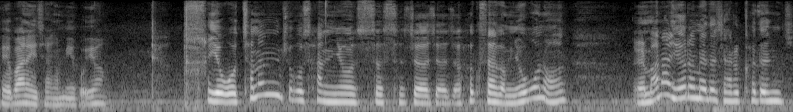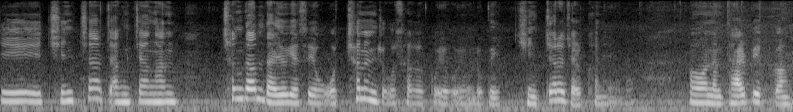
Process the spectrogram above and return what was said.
배반의 장미고요. 아, 요 5천원 주고 산 요, 저, 저, 저, 저, 흑사금 요거는 얼마나 여름에도 잘 크든지 진짜 짱짱한 청담 다육에서 요 5천원 주고 사갖고 요거 이렇게 진짜로 잘 크네요. 요거는 달빛감.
